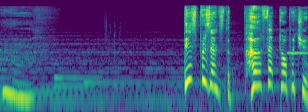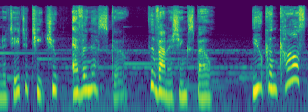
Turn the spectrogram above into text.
Hmm. This presents the perfect opportunity to teach you Evanesco, the vanishing spell. You can cast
